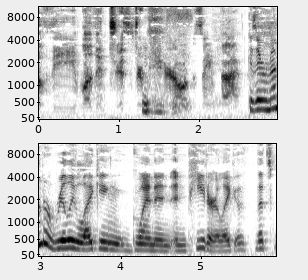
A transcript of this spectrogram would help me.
of the love interests Peter all at the same time. because I remember really liking Gwen and, and Peter. Like that's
